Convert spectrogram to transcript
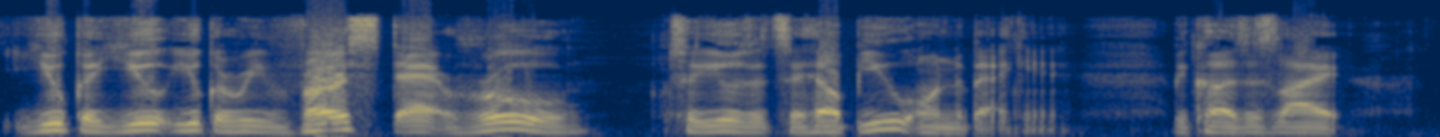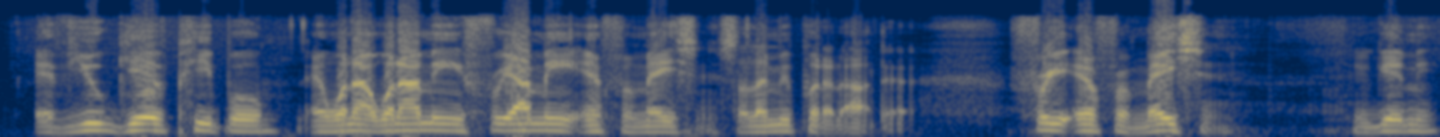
You could you you could reverse that rule to use it to help you on the back end. Because it's like if you give people and when I when I mean free, I mean information. So let me put it out there. Free information. You get me?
